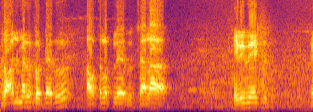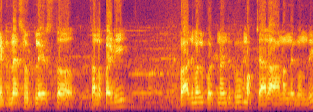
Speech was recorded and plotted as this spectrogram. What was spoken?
బ్రాంజ్ మెడల్ కొట్టారు. అవతల ప్లేయర్ చాలా హెవీ వెయిట్ ఇంటర్నేషనల్ ప్లేయర్స్తో తలపడి రాజమౌళి కొట్టినందుకు మాకు చాలా ఆనందంగా ఉంది.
